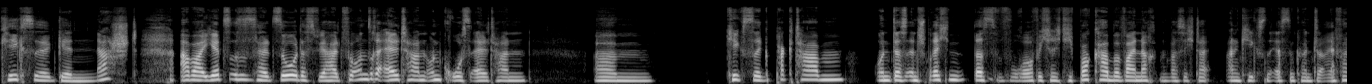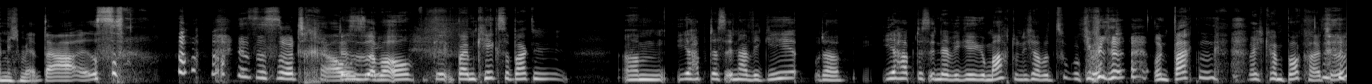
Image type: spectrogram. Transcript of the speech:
Kekse genascht. Aber jetzt ist es halt so, dass wir halt für unsere Eltern und Großeltern ähm, Kekse gepackt haben und das entsprechend, das, worauf ich richtig Bock habe, Weihnachten, was ich da an Keksen essen könnte, einfach nicht mehr da ist. Es ist so traurig. Das ist aber auch beim Keksebacken, ähm, ihr habt das in der WG oder ihr habt es in der WG gemacht und ich habe zugeguckt, Jule und Backen. weil ich keinen Bock hatte.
